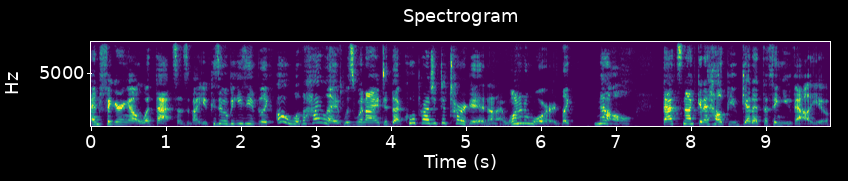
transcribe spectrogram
And figuring out what that says about you. Because it would be easy to be like, oh, well, the highlight was when I did that cool project at Target and I won an award. Like, no, that's not going to help you get at the thing you value.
